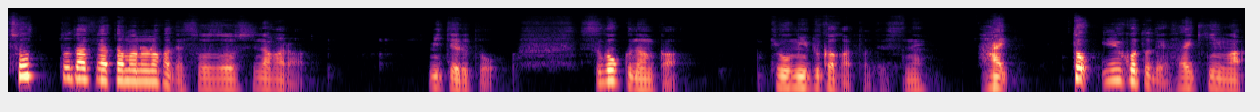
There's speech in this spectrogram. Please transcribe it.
ちょっとだけ頭の中で想像しながら見てると、すごくなんか興味深かったですね。はい。ということで最近は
